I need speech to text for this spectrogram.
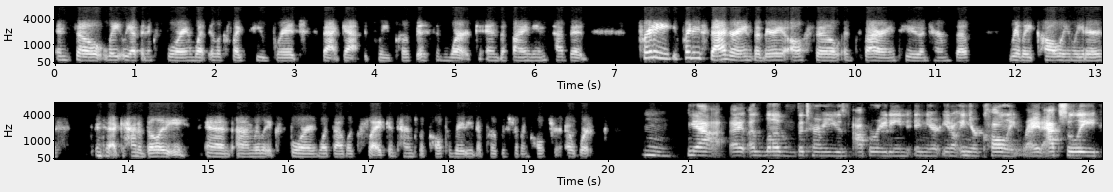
And so lately I've been exploring what it looks like to bridge that gap between purpose and work. And the findings have been pretty, pretty staggering, but very also inspiring too in terms of really calling leaders into accountability and um, really exploring what that looks like in terms of cultivating a purpose driven culture at work. Mm, yeah, I, I love the term you use, operating in your, you know, in your calling, right? Actually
